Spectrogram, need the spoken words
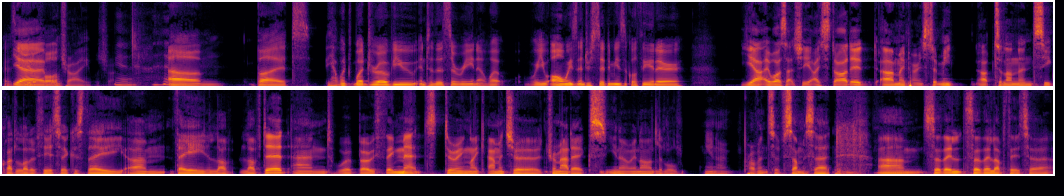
It was yeah, beautiful. we'll try. We'll try. Yeah. um, but yeah, what what drove you into this arena? What were you always interested in musical theater? Yeah, I was actually. I started. Uh, my parents took me up to London to see quite a lot of theatre because they um, they love, loved it and were both. They met doing like amateur dramatics, you know, in our little you know province of Somerset. Um, so they so they love theatre,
